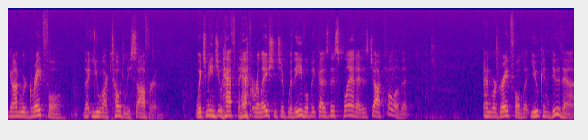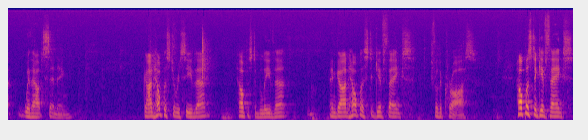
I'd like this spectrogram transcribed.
God, we're grateful that you are totally sovereign, which means you have to have a relationship with evil because this planet is chock full of it. And we're grateful that you can do that without sinning. God, help us to receive that. Help us to believe that. And God, help us to give thanks for the cross. Help us to give thanks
